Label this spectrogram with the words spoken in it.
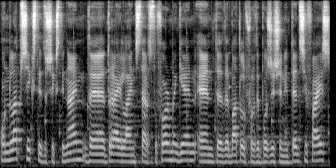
On lap 60 to 69, the dry line starts to form again, and uh, the battle for the position intensifies.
